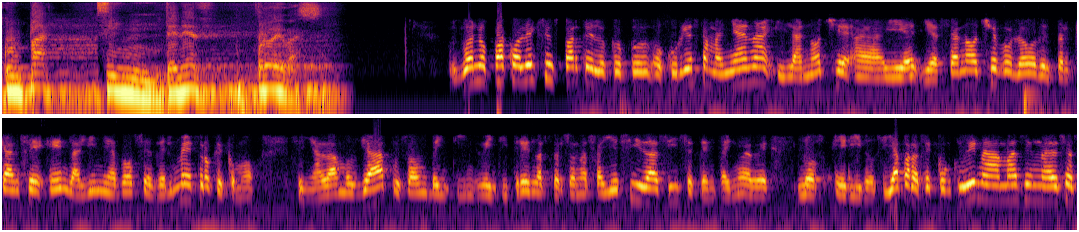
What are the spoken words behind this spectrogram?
culpar sin tener pruebas. Pues bueno, Paco Alexis es parte de lo que ocurrió esta mañana y la noche uh, y, y, esta noche, pues, luego del percance en la línea 12 del metro, que como señalamos ya, pues son 23 las personas fallecidas y 79 los heridos. Y ya para concluir nada más en una de esas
